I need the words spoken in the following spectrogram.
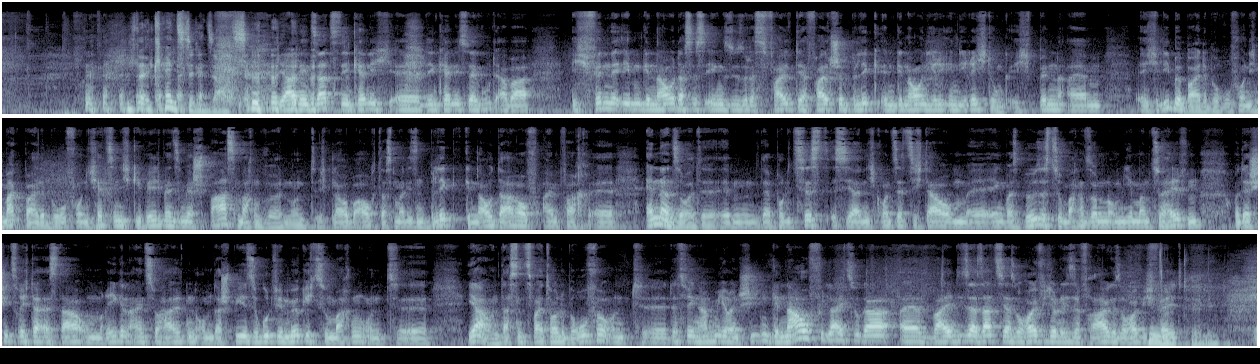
Kennst du den Satz? ja, den Satz, den kenne ich, äh, den ich sehr gut, aber ich finde eben genau, das ist irgendwie so das, der falsche Blick in genau in die, in die Richtung. Ich bin ähm, ich liebe beide Berufe und ich mag beide Berufe und ich hätte sie nicht gewählt, wenn sie mir Spaß machen würden. Und ich glaube auch, dass man diesen Blick genau darauf einfach äh, ändern sollte. Ähm, der Polizist ist ja nicht grundsätzlich da, um äh, irgendwas Böses zu machen, sondern um jemandem zu helfen. Und der Schiedsrichter ist da, um Regeln einzuhalten, um das Spiel so gut wie möglich zu machen. Und äh, ja, und das sind zwei tolle Berufe und äh, deswegen habe ich mich auch entschieden, genau vielleicht sogar, äh, weil dieser Satz ja so häufig oder diese Frage so häufig fällt,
